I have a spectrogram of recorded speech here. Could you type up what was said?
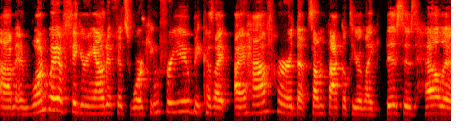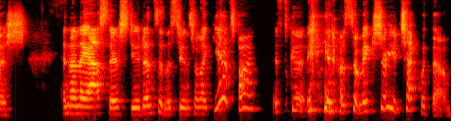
Um, and one way of figuring out if it's working for you, because I, I have heard that some faculty are like, this is hellish. And then they ask their students and the students are like, yeah, it's fine, it's good. you know, so make sure you check with them.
